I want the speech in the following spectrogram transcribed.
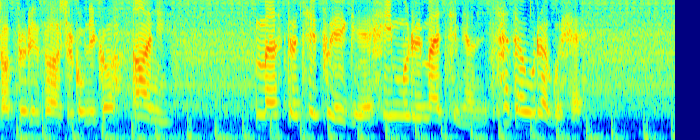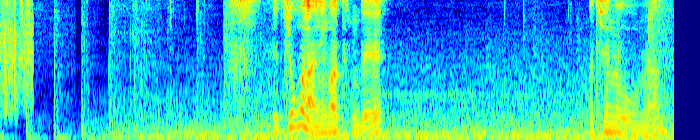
작별 인사 하실 겁니까? 아니 마스터 치프에게 임무를 마치면 찾아오라고 해. 이쪽은 아닌 것 같은데 같이 있는 거 보면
